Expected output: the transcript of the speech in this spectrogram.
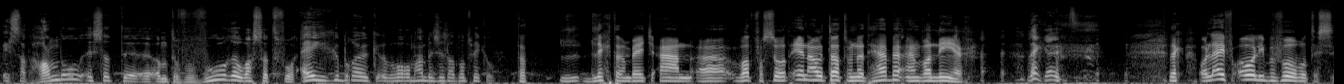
Is dat handel? Is dat uh, om te vervoeren? Was dat voor eigen gebruik? Waarom hebben ze dat ontwikkeld? Dat ligt er een beetje aan uh, wat voor soort inhoud dat we het hebben en wanneer. Uit. Olijfolie bijvoorbeeld, is,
